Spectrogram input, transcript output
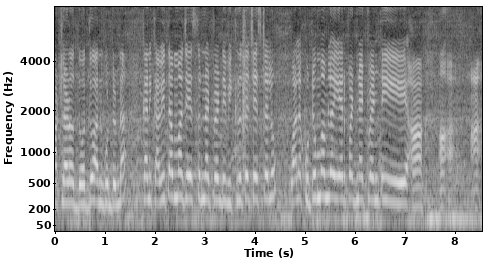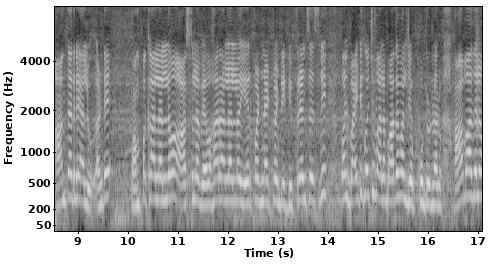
మాట్లాడొద్దు వద్దు అనుకుంటున్నా. కానీ కవితమ్మ చేస్తున్నటువంటి వికృత చేష్టలు వాళ్ళ కుటుంబంలో ఏర్పడినటువంటి ఆంతర్యాలు అంటే పంపకాలలో ఆస్తుల వ్యవహారాలలో ఏర్పడినటువంటి డిఫరెన్సెస్ని వాళ్ళు బయటకు వచ్చి వాళ్ళ బాధ వాళ్ళు చెప్పుకుంటున్నారు. ఆ బాధలో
